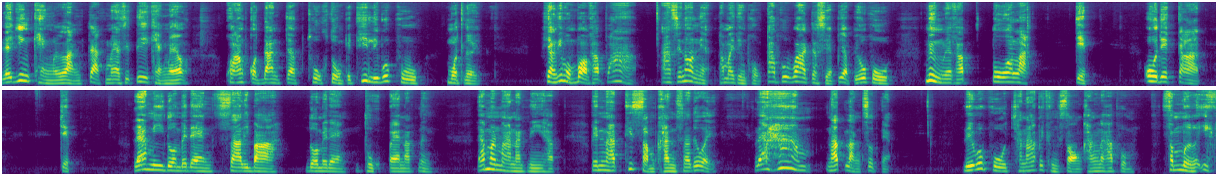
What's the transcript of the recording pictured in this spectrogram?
และยิ่งแข่งหลังจากแมนซิตี้แข่งแล้ว ความกดดันจะถูกส่งไปที่ลิเวอร์พูลหมดเลย อย่างที่ผมบอกครับว่าอาร์เซนอลเนี่ยทำไมถึงผมกล้าพูดว่าจะเสียเปรียบลิเวอร์พูลหนึ่งเลยครับ ตัวหลัก โอเดกาดเจ็บ และมีโดนใบแดงซาลิบา โดนใบแดงถูกแปรนัดหนึ่ง แล้วมันมานัดนี้ครับ เป็นนัดที่สำคัญซะด้วย และห้ามนัดหลังสุดเนี่ยลิเวอร์พูลชนะไปถึง 2 ครั้งนะครับผม เสมออีก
